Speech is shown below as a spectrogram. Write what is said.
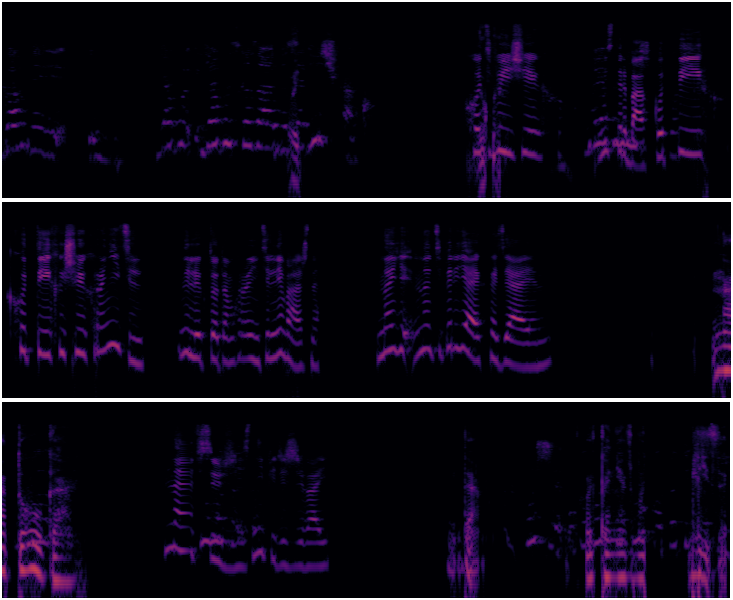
Главное, э, я бы, я бы сказала носовичка, Хоть вы еще их, я мистер Бак, хоть принесла. ты их, хоть ты их еще и хранитель, ну или кто там хранитель, неважно. Но, я- но теперь я их хозяин. Надолго. На всю вот, жизнь, не переживай. Да. Кого конец будет и близок.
